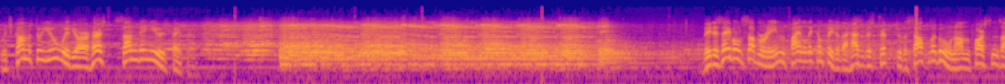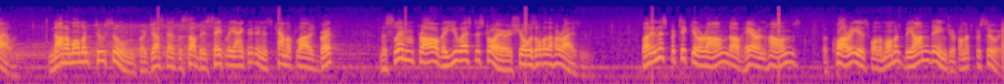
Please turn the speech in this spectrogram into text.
which comes to you with your Hearst Sunday newspaper. The disabled submarine finally completed the hazardous trip to the South Lagoon on Thorson's Island. Not a moment too soon, for just as the sub is safely anchored in its camouflaged berth, the slim prow of a U.S. destroyer shows over the horizon. But in this particular round of hare and hounds, the quarry is for the moment beyond danger from its pursuers.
